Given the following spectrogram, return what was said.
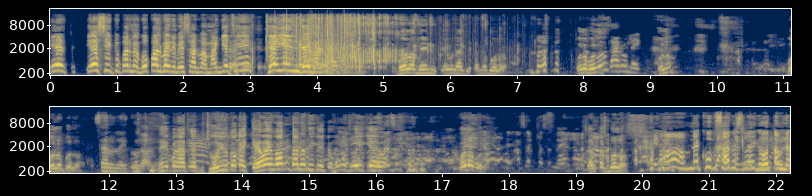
એ એ સીટ ઉપર મેં ગોપાલભાઈને બેસાડવા માંગીએ છીએ. જય હિન્દ જય ભારત. બોલો બેન કેવું લાગ્યું? તમે બોલો. બોલો બોલો. સારું લાગ્યું. બોલો. બોલો બોલો. સારું લાગ્યું. નહીં પણ આ કંઈક જોયું તો કઈ કહેવાય માંગતા નથી કે હું જોઈ ગયા. બોલો બોલો. સરપંચ બોલો. હા અમને ખૂબ સરસ લાગ્યો. તમને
